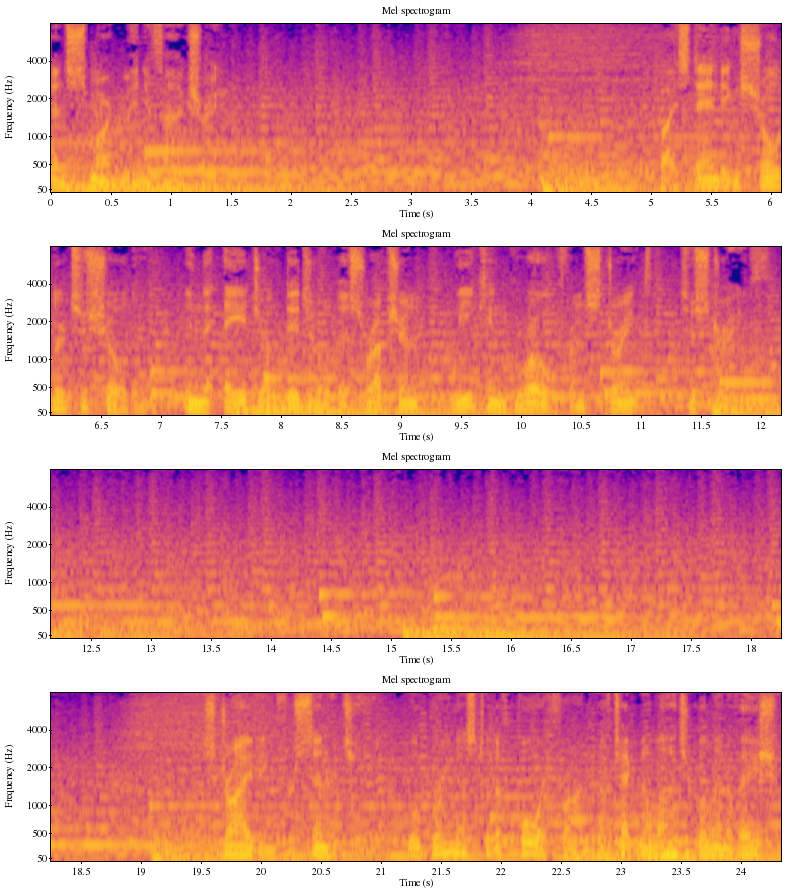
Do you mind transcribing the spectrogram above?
and smart manufacturing. By standing shoulder to shoulder in the age of digital disruption, we can grow from strength to strength. Striving for synergy will bring us to the forefront of technological innovation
